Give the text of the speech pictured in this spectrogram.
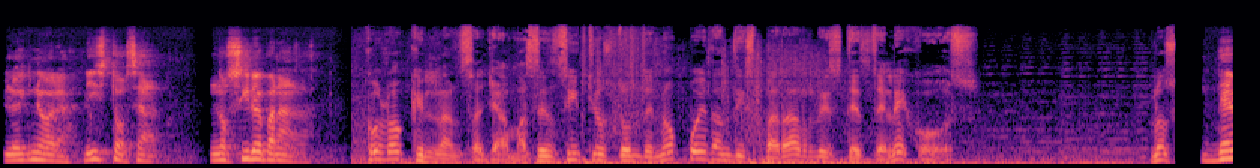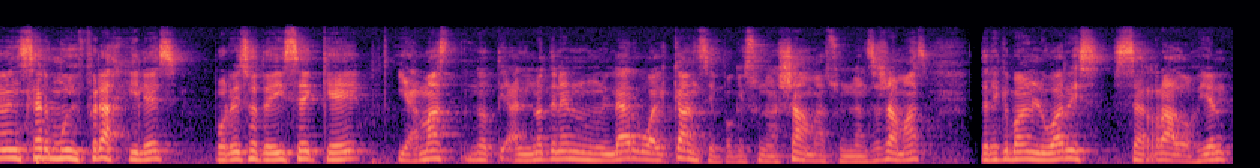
lo ignora. ¿Listo? O sea, no sirve para nada. Coloquen lanzallamas en sitios donde no puedan dispararles desde lejos. Deben ser muy frágiles, por eso te dice que, y además no te- al no tener un largo alcance, porque es una llama, es un lanzallamas, tenés que poner en lugares cerrados, ¿bien?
